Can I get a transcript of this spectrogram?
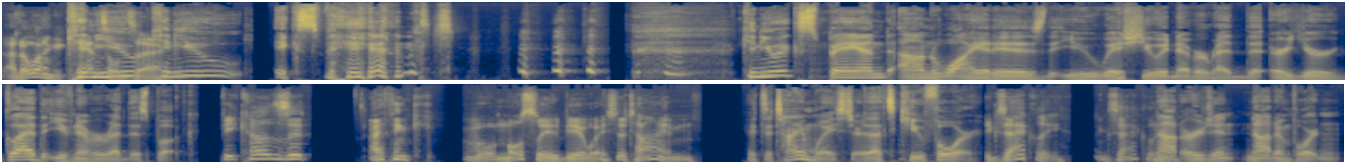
I don't want to get Can canceled, you, Zach. can you expand? can you expand on why it is that you wish you had never read that, or you're glad that you've never read this book? because it, I think, well, mostly it'd be a waste of time. It's a time waster. That's Q4. Exactly. Exactly. Not urgent, not important.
